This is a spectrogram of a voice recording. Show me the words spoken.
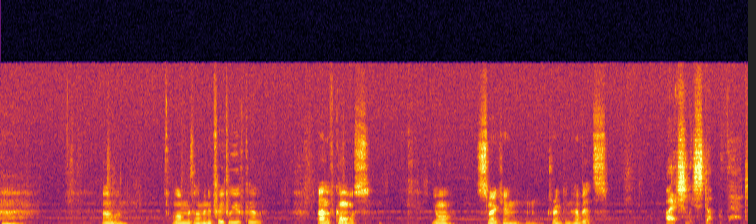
oh along with how many people you've killed. And of course, your smoking and drinking habits. I actually stuck with that.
